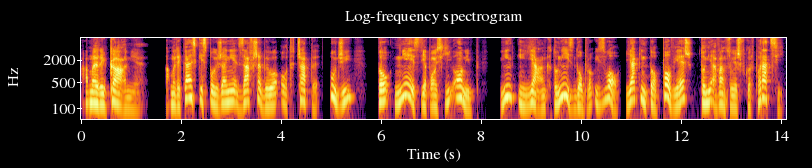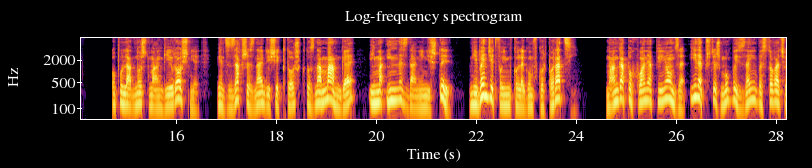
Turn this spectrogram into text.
Amerykanie. Amerykańskie spojrzenie zawsze było od czapy. Fuji to nie jest japoński Olimp. Yin i Yang to nie jest dobro i zło. Jak im to powiesz, to nie awansujesz w korporacji. Popularność mangi rośnie, więc zawsze znajdzie się ktoś, kto zna mangę i ma inne zdanie niż ty. Nie będzie twoim kolegą w korporacji. Manga pochłania pieniądze. Ile przecież mógłbyś zainwestować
